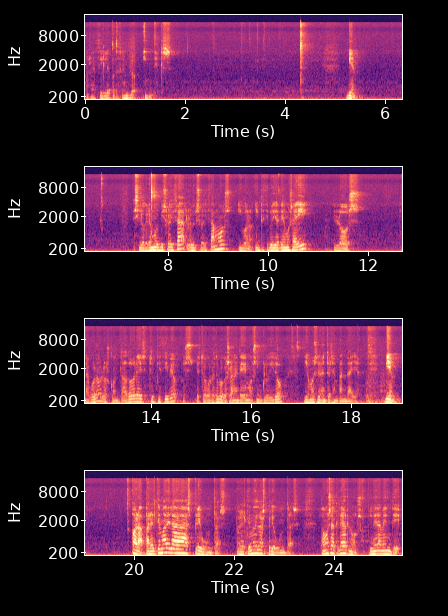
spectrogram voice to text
Vamos a decirle, por ejemplo, index. Bien. Si lo queremos visualizar, lo visualizamos y bueno, en principio ya tenemos ahí los, ¿de acuerdo? Los contadores, en principio, pues esto es correcto porque solamente hemos incluido, digamos, elementos en pantalla. Bien. Ahora, para el tema de las preguntas, para el tema de las preguntas, vamos a crearnos, primeramente,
